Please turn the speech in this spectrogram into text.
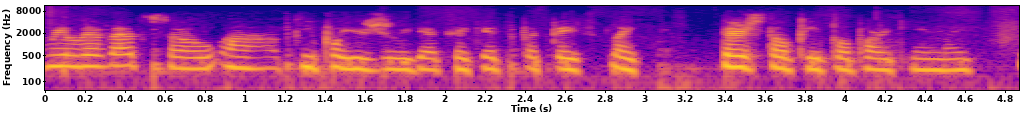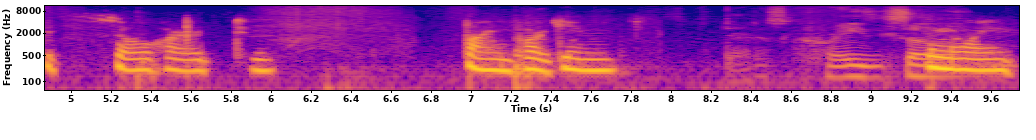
we live at, so uh, people usually get tickets. But they like there's still people parking. Like it's so hard to find parking. That is crazy. So annoying.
